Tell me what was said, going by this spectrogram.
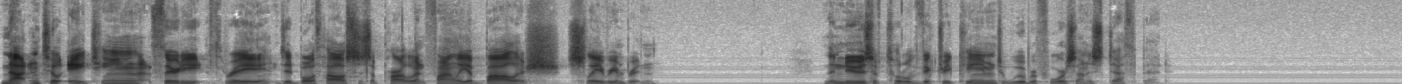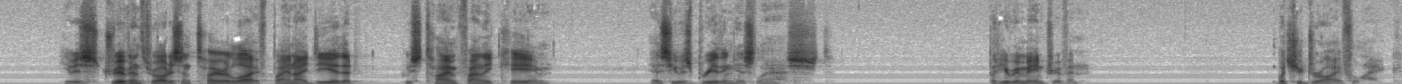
Not until 1833 did both houses of Parliament finally abolish slavery in Britain. The news of total victory came to Wilberforce on his deathbed. He was driven throughout his entire life by an idea that whose time finally came as he was breathing his last. But he remained driven. What's your drive like?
